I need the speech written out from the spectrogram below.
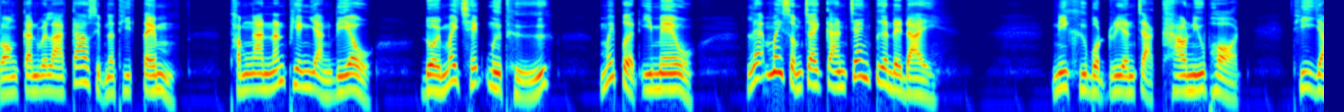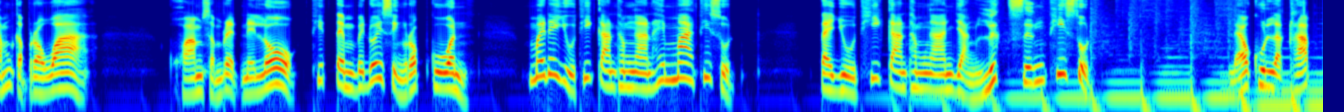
ลองกันเวลา 90 นาทีเต็ม ทำงานนั้นเพียงอย่างเดียว โดยไม่เช็คมือถือ ไม่เปิดอีเมล และไม่สนใจการแจ้งเตือนใด ๆ นี่คือบทเรียนจากคาวนิวพอร์ตที่ย้ำกับเราว่า ความสำเร็จในโลกที่เต็มไปด้วยสิ่งรบกวน ไม่ได้อยู่ที่การทำงานให้มากที่สุด แต่อยู่ที่การทำงานอย่างลึกซึ้งที่สุด แล้วคุณล่ะครับ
